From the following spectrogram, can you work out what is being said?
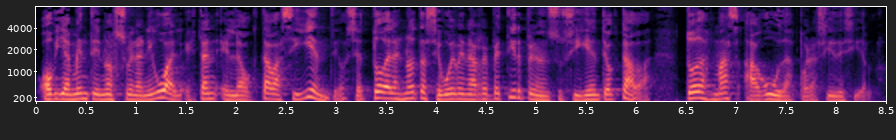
Obviamente no suenan igual, están en la octava siguiente, o sea, todas las notas se vuelven a repetir pero en su siguiente octava, todas más agudas por así decirlo.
